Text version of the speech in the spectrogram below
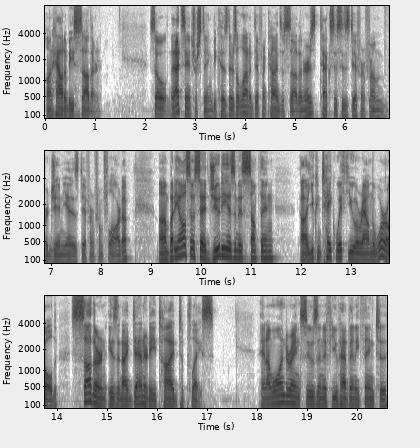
on how to be Southern. So that's interesting because there's a lot of different kinds of Southerners. Texas is different from Virginia, is different from Florida. Um, but he also said Judaism is something uh, you can take with you around the world. Southern is an identity tied to place. And I'm wondering, Susan, if you have anything to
